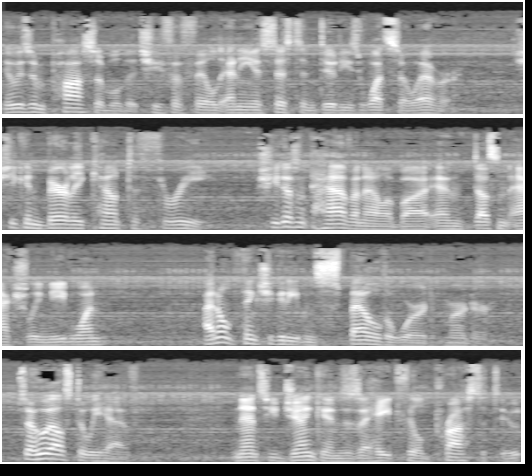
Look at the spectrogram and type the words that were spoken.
it was impossible that she fulfilled any assistant duties whatsoever. She can barely count to three. She doesn't have an alibi and doesn't actually need one. I don't think she could even spell the word murder. So who else do we have? Nancy Jenkins is a hate filled prostitute.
